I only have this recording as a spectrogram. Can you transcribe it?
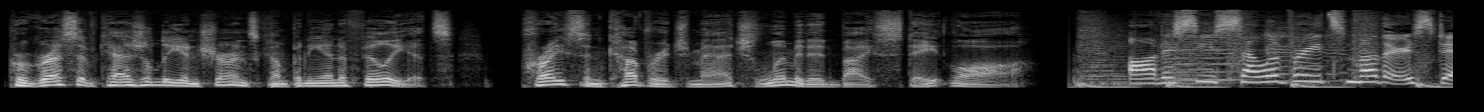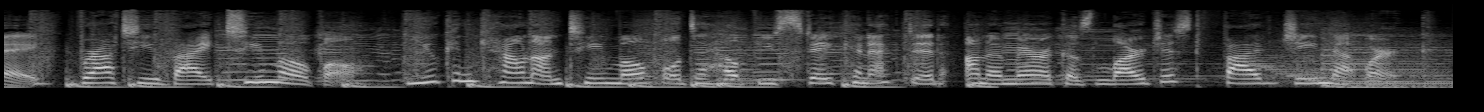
Progressive Casualty Insurance Company and Affiliates. Price and coverage match limited by state law. Odyssey celebrates Mother's Day, brought to you by T Mobile. You can count on T Mobile to help you stay connected on America's largest 5G network.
